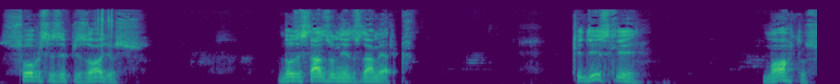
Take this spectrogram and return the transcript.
sobre esses episódios nos Estados Unidos da América, que diz que mortos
